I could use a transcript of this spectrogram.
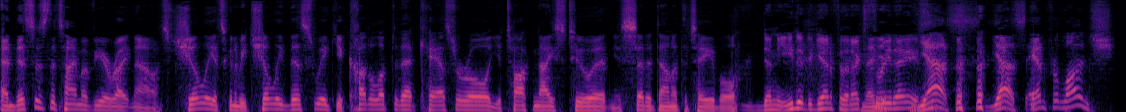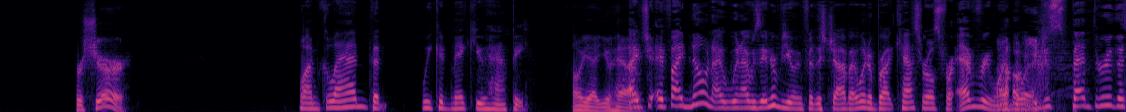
And this is the time of year right now. It's chilly. It's going to be chilly this week. You cuddle up to that casserole. You talk nice to it, and you set it down at the table. Then you eat it again for the next three you- days. Yes, yes, and for lunch, for sure. Well, I'm glad that we could make you happy. Oh yeah, you have. I, if I'd known, I when I was interviewing for this job, I would have brought casseroles for everyone. Oh, you just sped through the.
